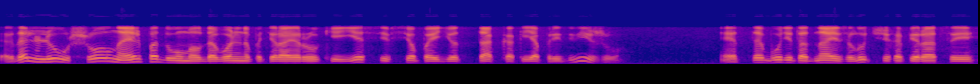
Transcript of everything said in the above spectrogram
Когда Люлю ушел, Наэль подумал, довольно потирая руки, «Если все пойдет так, как я предвижу, это будет одна из лучших операций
